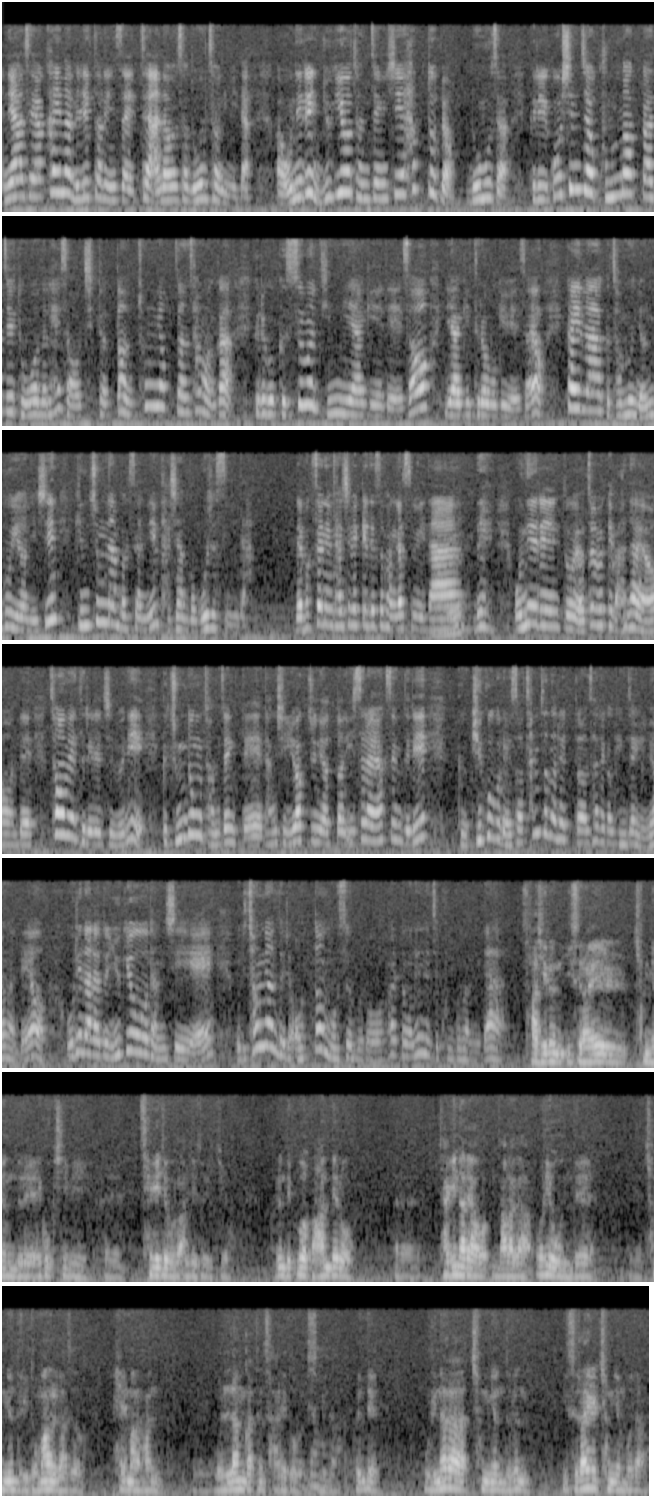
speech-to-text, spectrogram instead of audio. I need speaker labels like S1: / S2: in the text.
S1: 안녕하세요. 카이마 밀리터리 인사이트 아나운서 노은청입니다. 아, 오늘은 6.25 전쟁 시 학도병, 노무자, 그리고 심지어 군마까지 동원을 해서 지켰던 총력전 상황과 그리고 그 숨은 뒷이야기에 대해서 이야기 들어보기 위해서요. 카이마 그 전문 연구위원이신 김충남 박사님 다시 한번 모셨습니다. 네, 박사님 다시 뵙게 돼서 반갑습니다. 네. 오늘은 또 여쭤볼 게 많아요. 근데 처음에 드릴 질문이 그 중동 전쟁 때 당시 유학 중이었던 이스라엘 학생들이 그 귀국을 해서 참전을 했던 사례가 굉장히 유명한데요. 우리나라도 6.25 당시에 우리 청년들이 어떤 모습으로 활동을 했는지 궁금합니다.
S2: 사실은 이스라엘 청년들의 애국심이 에, 세계적으로 알려져 있죠. 그런데 그와 반대로 에, 자기 나라, 나라가 어려운데 에, 청년들이 도망을 가서 패망한 에, 월남 같은 사례도 있습니다. 그런데 우리나라 청년들은 이스라엘 청년보다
